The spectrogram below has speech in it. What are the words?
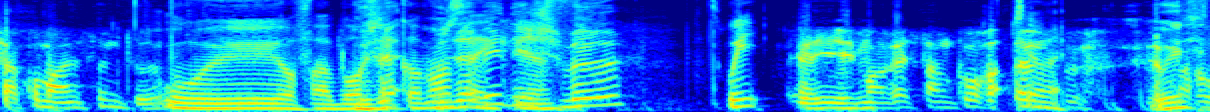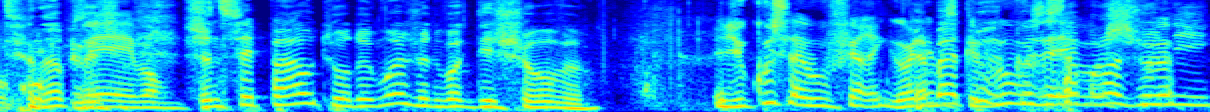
ça commence un peu. Oui, enfin bon, vous, ça a- commence vous avez avec, des euh, cheveux? Oui. Et il m'en reste encore un vrai. peu. Oui, Pas c'est beaucoup. un peu- Mais bon. Je ne sais pas, autour de moi, je ne vois que des chauves. Et du coup, ça vous fait rigoler Eh ben, parce que vous, vous avez vos cheveux.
